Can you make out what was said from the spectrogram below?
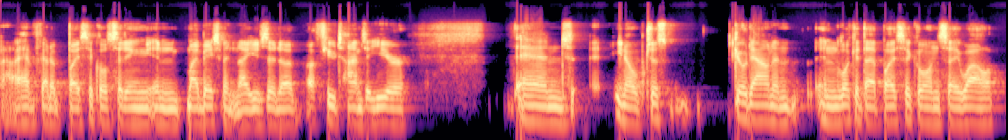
I have got a bicycle sitting in my basement and I use it a, a few times a year. And, you know, just go down and, and look at that bicycle and say, wow,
